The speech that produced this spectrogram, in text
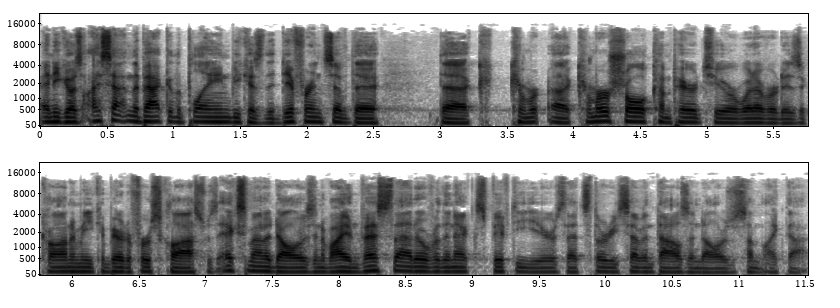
and he goes, I sat in the back of the plane because the difference of the the com- uh, commercial compared to or whatever it is economy compared to first class was X amount of dollars, and if I invest that over the next fifty years, that's thirty seven thousand dollars or something like that,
